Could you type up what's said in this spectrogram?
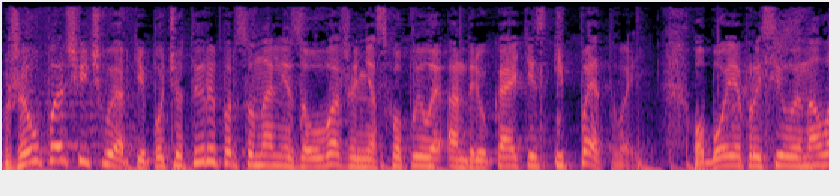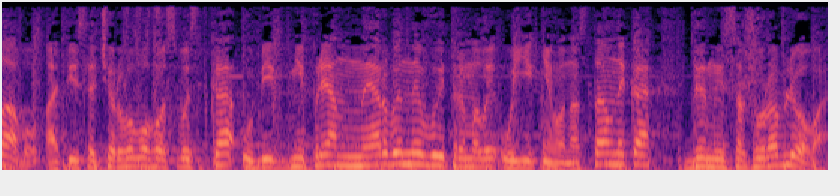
Вже у першій чверті по чотири персональні зауваження схопили Андрю Кайтіс і Петвей. Обоє присіли на лаву, а після чергового свистка у бік Дніпрян нерви не витримали у їхнього наставника Дениса Журавльова,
